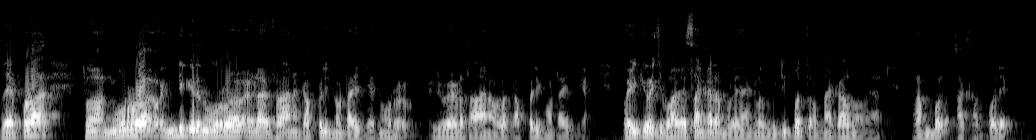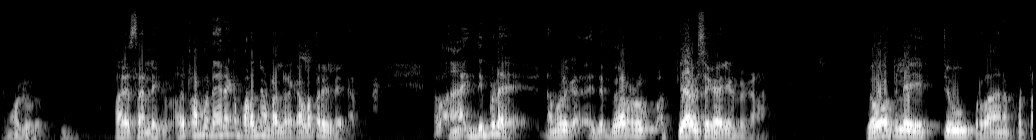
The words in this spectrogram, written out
അത് എപ്പോഴാണ് ഇപ്പോൾ നൂറ് രൂപ ഇന്ത്യയ്ക്ക് ഒരു നൂറ് രൂപയുടെ സാധനം കപ്പൽ ഇങ്ങോട്ട് അയക്കുക. നൂറ് രൂപയുടെ സാധനമുള്ള കപ്പൽ ഇങ്ങോട്ട് അയക്കുക. വഴിക്ക് വെച്ച് പാകിസ്ഥാൻകാരൻ പറയാം ഞങ്ങൾ നൂറ്റിപ്പത്ത് വന്നേക്കാമെന്ന് പറഞ്ഞാൽ ട്രംപ് ആ കപ്പൽ ഇങ്ങോട്ട് വിടും. പാകിസ്ഥാനിലേക്ക് വിടും. അത് ട്രംപ് നേരെ അങ്ങ് പറഞ്ഞുകൊണ്ടല്ല കള്ളത്തരയില്ല എന്നത് അപ്പോൾ ആ ഇതിവിടെ നമ്മൾ ഇത് വേറൊരു അത്യാവശ്യ കാര്യമുണ്ട് കാണാൻ. ലോകത്തിലെ ഏറ്റവും പ്രധാനപ്പെട്ട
